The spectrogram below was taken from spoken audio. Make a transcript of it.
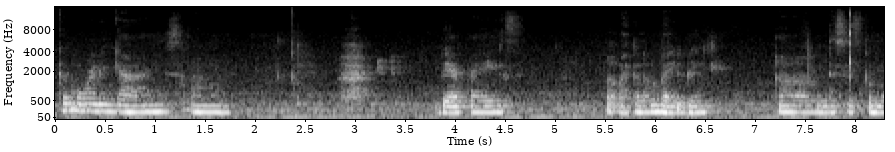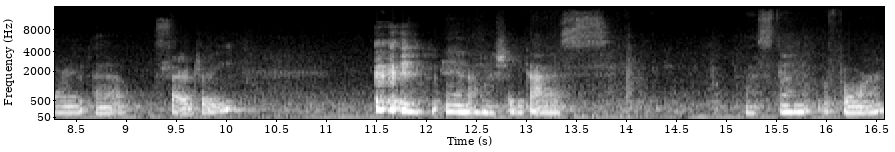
Good morning, guys. Um, bare face, look like a little baby. Um, this is the morning of surgery, and I want to show you guys stomach before.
